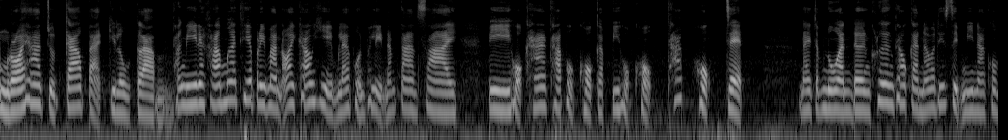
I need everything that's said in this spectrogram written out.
105.98 กิโลกรัม ทั้งนี้นะคะ เมื่อเทียบปริมาณอ้อยข้าวหีบ และผลผลิตน้ำตาลทราย ปี 65ทับ66 กับปี 66ทับ67 ในจำนวนเดินเครื่องเท่ากันณวันที่ 10 มีนาคม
